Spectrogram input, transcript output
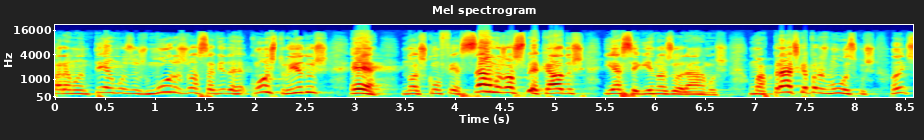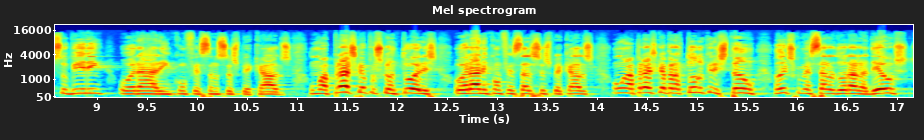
para mantermos os muros de nossa vida construídos é nós confessarmos nossos pecados e a seguir nós orarmos. Uma prática para os músicos, antes de subirem, orarem confessando seus pecados. Uma prática para os cantores, orarem confessar os seus pecados. Uma prática para todo cristão, antes de começar a adorar a Deus,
